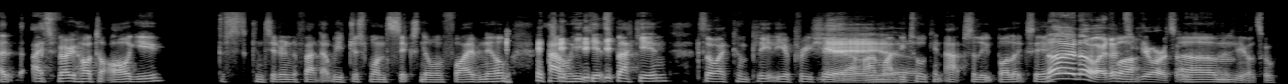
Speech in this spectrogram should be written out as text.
I, it's very hard to argue, considering the fact that we've just won six 0 and five 0 how he gets back in. So I completely appreciate Yeah, that. I might be talking absolute bollocks here. No, no, I don't But, think you are at all. Um, think you are at all.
